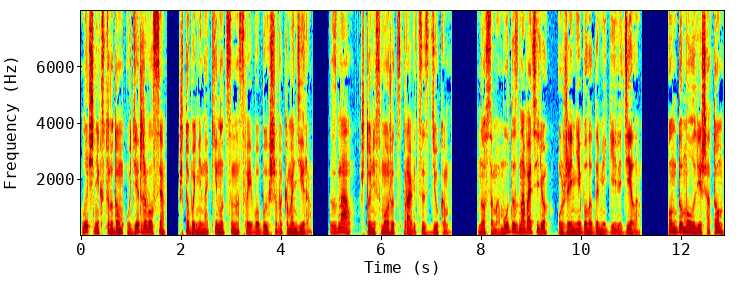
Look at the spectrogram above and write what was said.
Лучник с трудом удерживался, чтобы не накинуться на своего бывшего командира. Знал, что не сможет справиться с Дюком. Но самому дознавателю уже не было до Мигеля дела. Он думал лишь о том,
